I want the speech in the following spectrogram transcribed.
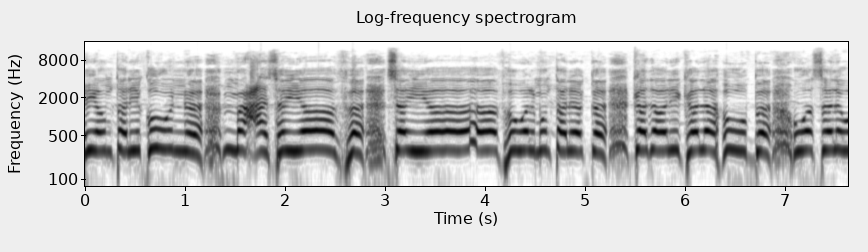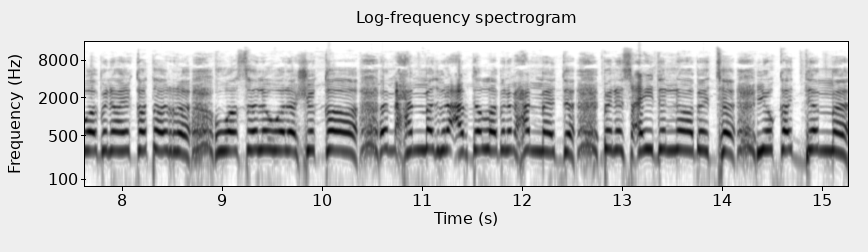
ينطلقون مع سياف. سياف هو المنطلق. كذلك لهوب وصلوا ابناء قطر. وصلوا الاشقاء محمد بن عبد الله بن محمد بن سعيد النابت. يقدم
